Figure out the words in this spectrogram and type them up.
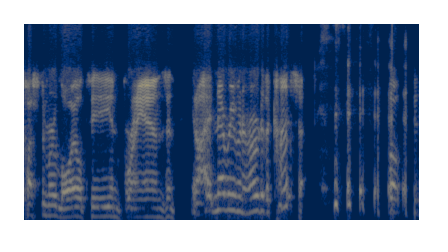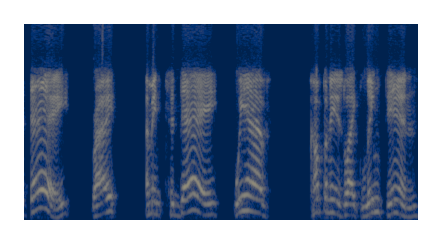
customer loyalty and brands. And, you know, I'd never even heard of the concept. well, today, right? I mean, today we have companies like LinkedIn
